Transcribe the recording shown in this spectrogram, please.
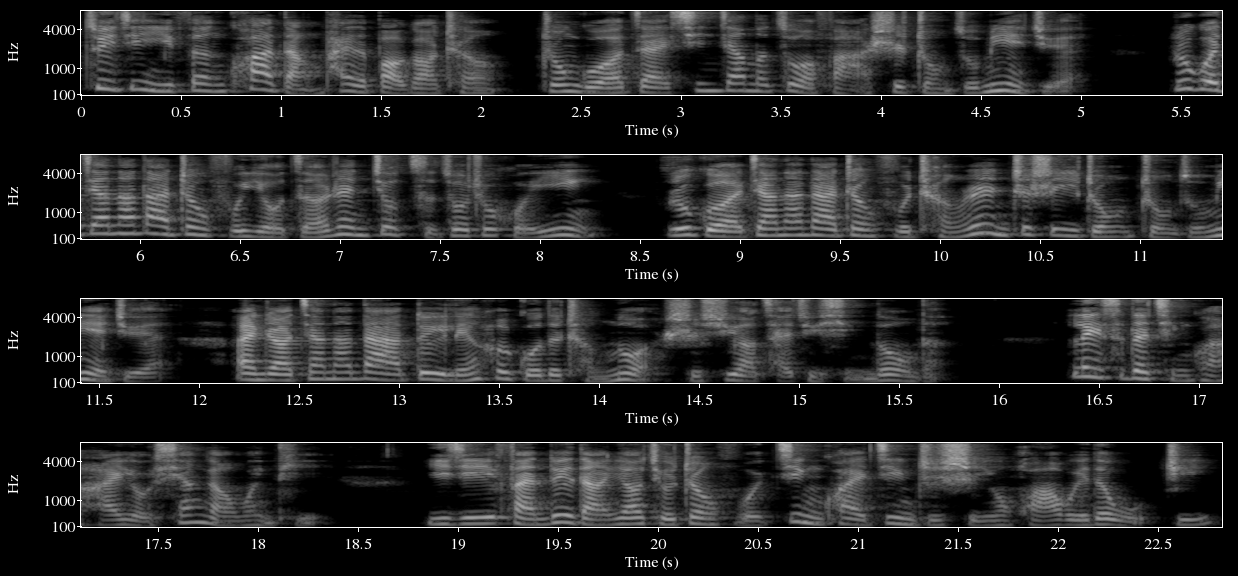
最近一份跨党派的报告称。中国在新疆的做法是种族灭绝。如果加拿大政府有责任就此做出回应，如果加拿大政府承认这是一种种族灭绝，按照加拿大对联合国的承诺是需要采取行动的。类似的情况还有香港问题，以及反对党要求政府尽快禁止使用华为的 5G。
